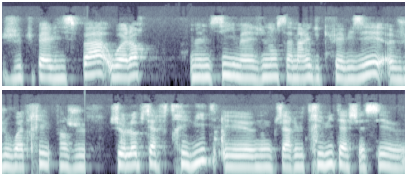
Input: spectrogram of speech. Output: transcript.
Je culpabilise pas, ou alors même si, imaginons, ça m'arrive de culpabiliser, euh, je le vois très, enfin, je, je l'observe très vite et euh, donc j'arrive très vite à chasser euh,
